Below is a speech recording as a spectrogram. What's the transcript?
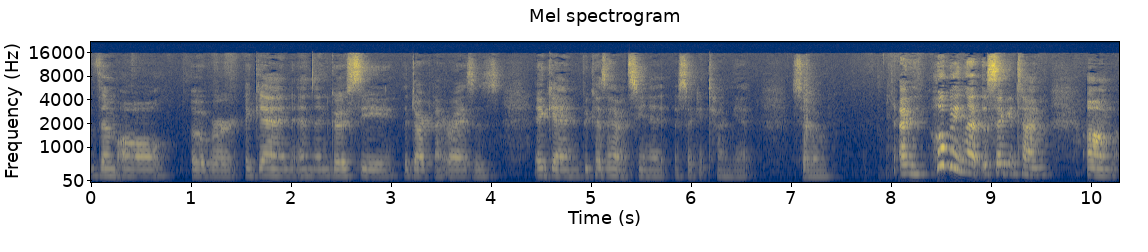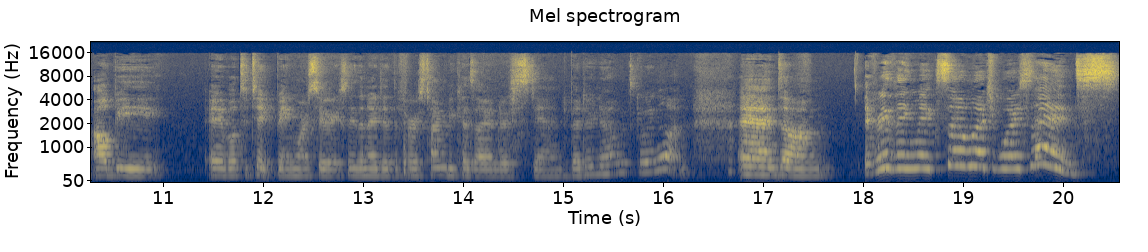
them all over again, and then go see The Dark Knight Rises again because I haven't seen it a second time yet. So I'm hoping that the second time um, I'll be able to take Bane more seriously than I did the first time because I understand better now what's going on. And um, everything makes so much more sense.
